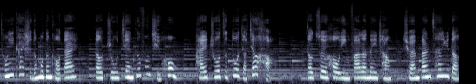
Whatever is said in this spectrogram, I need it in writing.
从一开始的目瞪口呆，到逐渐跟风起哄，拍桌子跺脚叫好，到最后引发了那场全班参与的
